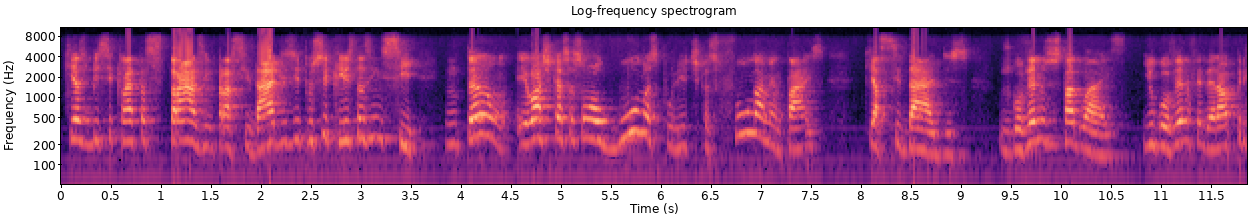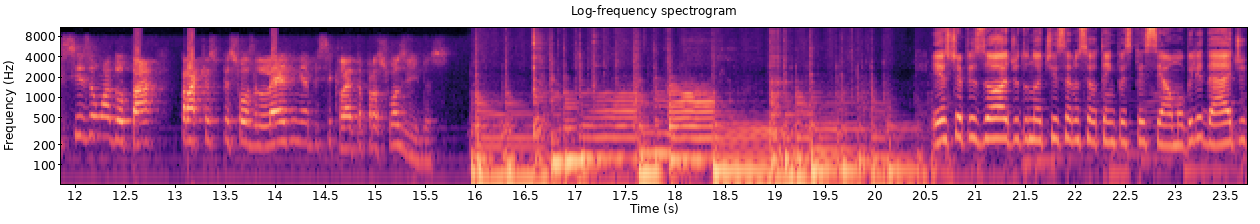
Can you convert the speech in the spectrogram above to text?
que as bicicletas trazem para as cidades e para os ciclistas em si. Então, eu acho que essas são algumas políticas fundamentais que as cidades, os governos estaduais e o governo federal precisam adotar para que as pessoas levem a bicicleta para suas vidas. Este episódio do Notícia no seu Tempo Especial Mobilidade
